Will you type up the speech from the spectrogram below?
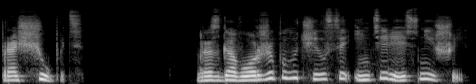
прощупать Разговор же получился интереснейший.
